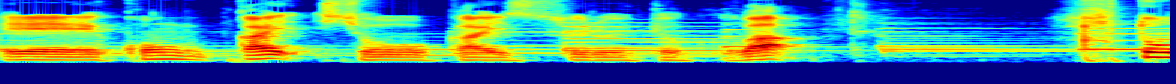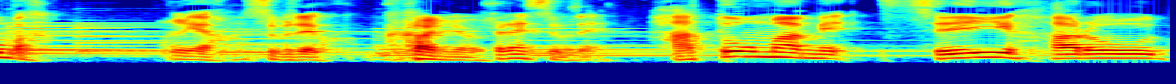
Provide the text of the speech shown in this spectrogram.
えー今回紹介する曲は、ハトマ、いや、すみません、噛んじましたね、すみません。ハトマメ Say Hello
